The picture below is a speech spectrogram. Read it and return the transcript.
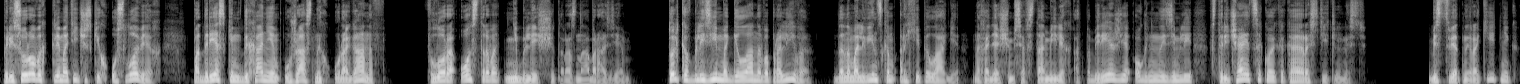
При суровых климатических условиях, под резким дыханием ужасных ураганов, флора острова не блещет разнообразием. Только вблизи Магелланова пролива, да на Мальвинском архипелаге, находящемся в 100 милях от побережья огненной земли, встречается кое-какая растительность. Бесцветный ракитник,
